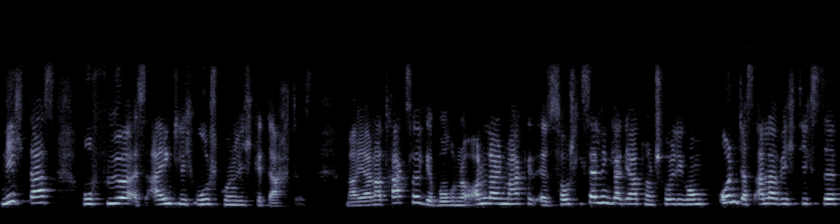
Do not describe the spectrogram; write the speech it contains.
Nicht das, wofür es eigentlich ursprünglich gedacht ist. Mariana Traxel, geborene Online-Market, äh, Social Selling Gladiator, Entschuldigung. Und das Allerwichtigste,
